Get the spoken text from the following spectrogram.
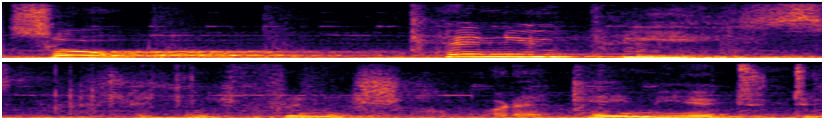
So, can you please let me finish what I came here to do?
